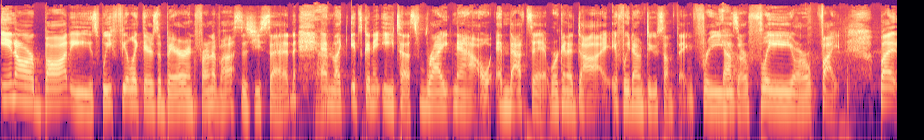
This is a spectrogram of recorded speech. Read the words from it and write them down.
in our bodies, we feel like there's a bear in front of us, as you said, yeah. and like it's going to eat us right now. And that's it. We're going to die if we don't do something, freeze or flee or fight. But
